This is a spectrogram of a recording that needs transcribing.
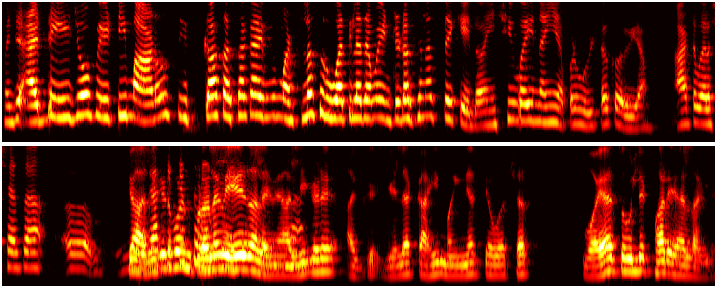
म्हणजे at the age of eighty माणूस इतका कसा काय मी म्हटलं सुरुवातीला त्यामुळे इंट्रोडक्शनच ते केलं. ऐंशी वय नाही आपण उलटं करूया. आठ वर्षाचा अलीकडे पण प्रणाली हे. झालंय मी. अलीकडे गेल्या काही महिन्यात किंवा वर्षात वयाचा उल्लेख फार यायला लागले.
